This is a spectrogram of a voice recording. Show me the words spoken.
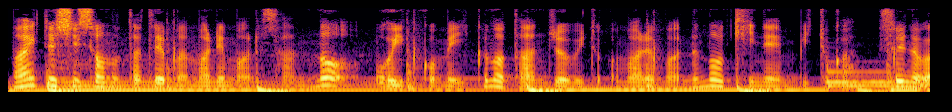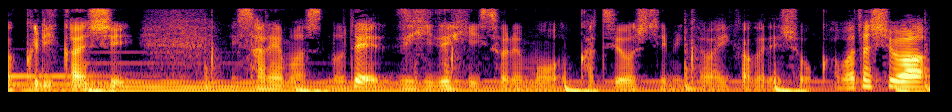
毎年その、例えば〇〇さんのおいっ子めいっ子の誕生日とか、〇〇の記念日とか、そういうのが繰り返しされますので、ぜひぜひそれも活用してみてはいかがでしょうか。私は、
